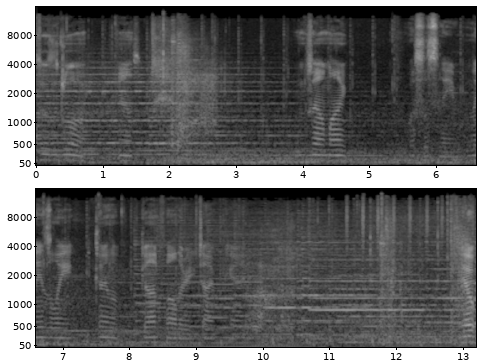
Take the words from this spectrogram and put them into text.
Go the door. Yes. Sound like what's his name? Lazily kind of godfather type guy. Nope.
